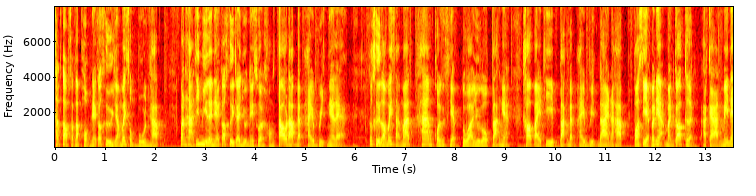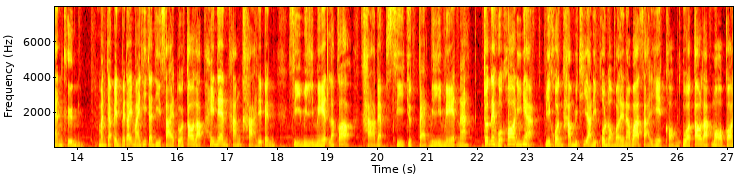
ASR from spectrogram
คำตอบสำหรับผมเนี่ยก็คือยังไม่สมบูรณ์ครับ ปัญหาที่มีเลยเนี่ยก็คือจะอยู่ในส่วนของเต้ารับแบบไฮบริดเนี่ยแหละ ก็คือเราไม่สามารถห้ามคนเสียบตัวยูโรปลั๊กเนี่ยเข้าไปที่ปลั๊กแบบไฮบริดได้นะครับ พอเสียบแล้วเนี่ยมันก็เกิดอาการไม่แน่นขึ้น มันจะเป็นไปได้ไหมที่จะดีไซน์ตัวเต้ารับให้แน่นทั้งขาที่เป็น 4มิลลิเมตรแล้วก็ขาแบบ 4.8มิลลิเมตรนะจนในหัวข้อนี้เนี่ยมีคนทำวิทยานิพนธ์ออกมาเลยนะว่าสาเหตุของตัวเต้ารับมอกร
